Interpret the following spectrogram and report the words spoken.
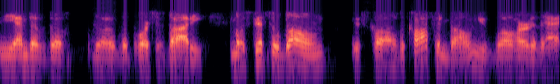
the end of the, the, the horse's body. The most distal bone is called the coffin bone. You've all heard of that.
